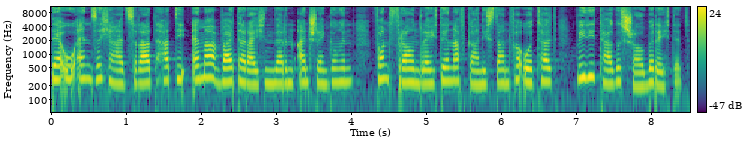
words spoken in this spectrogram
Der UN-Sicherheitsrat hat die immer weiterreichenderen Einschränkungen von Frauenrechten in Afghanistan verurteilt, wie die Tagesschau berichtet.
